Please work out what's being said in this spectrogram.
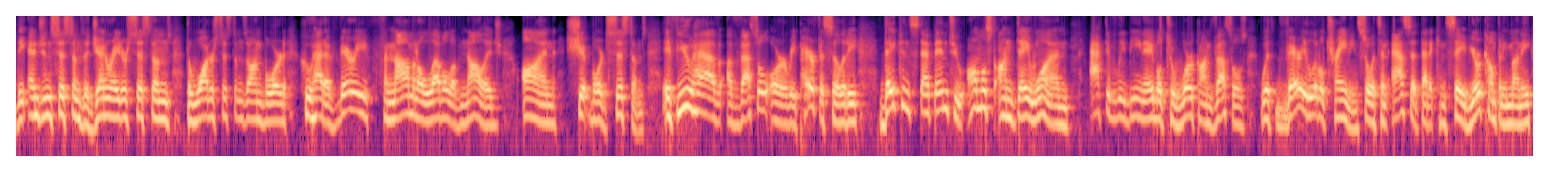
the engine systems, the generator systems, the water systems on board, who had a very phenomenal level of knowledge on shipboard systems. If you have a vessel or a repair facility, they can step into almost on day one actively being able to work on vessels with very little training. So it's an asset that it can save your company money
